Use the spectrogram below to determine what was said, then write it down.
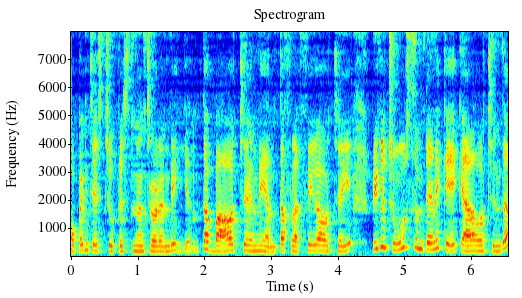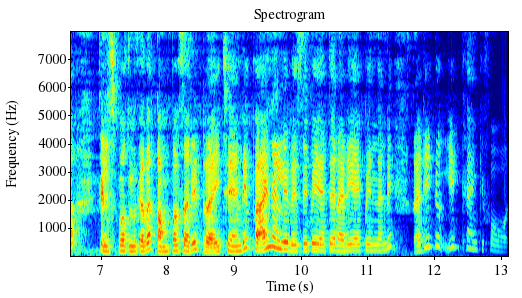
ఓపెన్ చేసి చూపిస్తున్నాను చూడండి ఎంత బాగా వచ్చాయండి ఎంత ఎంత ఫ్లఫీగా వచ్చాయి. మీకు చూస్తుంటేనే కేక్ ఎలా వచ్చిందో తెలిసిపోతుంది కదా. కంపల్సరీ ట్రై చేయండి. ఫైనల్లీ రెసిపీ అయితే రెడీ అయిపోయిందండి. Ready to eat thank you for watching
